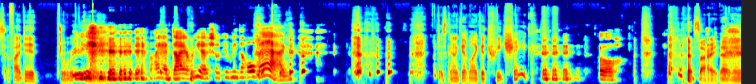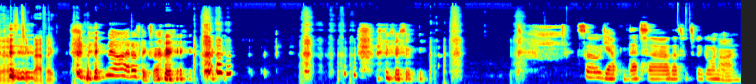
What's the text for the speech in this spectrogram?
So if I did three, if I had diarrhea, she'll give me the whole bag. I'm just gonna get like a treat shake. oh Sorry, that maybe that's too graphic. no, I don't think so. So yeah, that's uh that's what's been going on.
